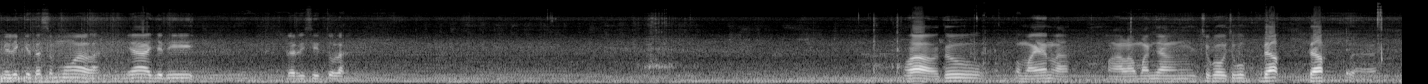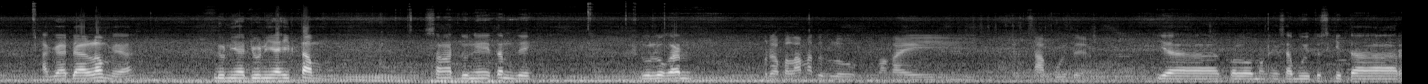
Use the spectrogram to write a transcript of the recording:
Milik kita semua lah. Ya jadi dari situlah. Wow, itu lumayan lah. Pengalaman yang cukup cukup dark agak dalam ya. Dunia dunia hitam. Sangat dunia hitam sih. Dulu kan. Berapa lama tuh lu pakai sabu itu ya? Ya kalau pakai sabu itu sekitar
